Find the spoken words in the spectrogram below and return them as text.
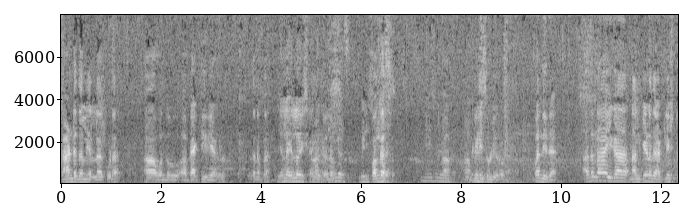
ಕಾಂಡದಲ್ಲಿ ಎಲ್ಲ ಕೂಡ ಆ ಒಂದು ಬ್ಯಾಕ್ಟೀರಿಯಾಗಳು. ಎಲ್ಲ ಎಲ್ಲೋ. ಫಂಗಸ್. ಬಿಳಿ ಸುಳ್ಳಿ. ರೋಗ ಬಂದಿದೆ. ಅದನ್ನ ಈಗ ನಾನು ಕೇಳಿದೆ ಅಟ್ಲೀಸ್ಟ್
